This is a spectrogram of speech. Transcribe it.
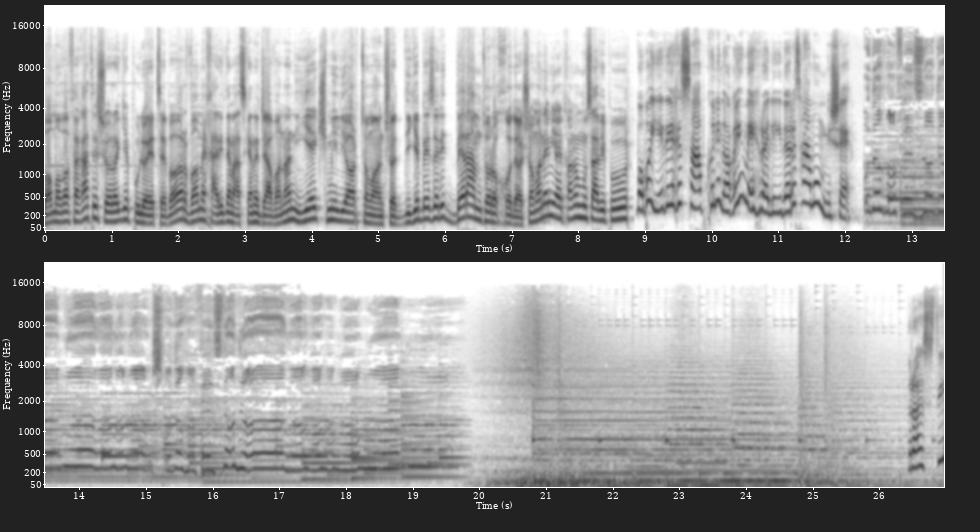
با موافقت شورای پول و اعتبار وام خرید مسکن جوانان یک میلیارد تومان شد. دیگه بذارید برم تو رو خدا. شما نمیایید خانم موسوی پور؟ بابا یه دقیقه صبر کنید. آقای مهرالی داره تموم میشه. خدا حافظ خدا حافظ راستی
